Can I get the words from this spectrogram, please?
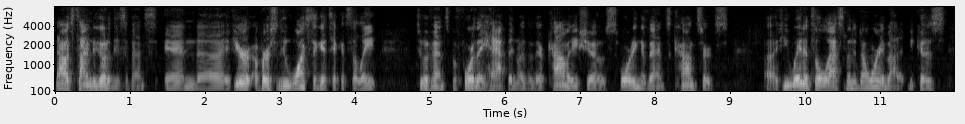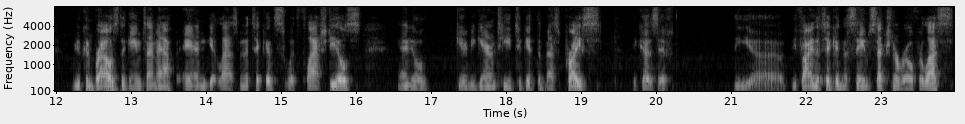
Now it's time to go to these events. And uh, if you're a person who wants to get tickets so late to events before they happen, whether they're comedy shows, sporting events, concerts, uh, if you wait until the last minute, don't worry about it because you can browse the Gametime app and get last minute tickets with flash deals, and you'll be guaranteed to get the best price. Because if the uh, you find the ticket in the same section or row for less,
